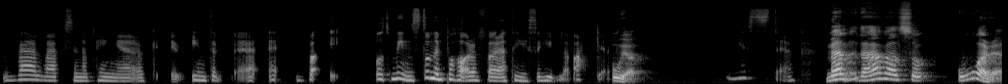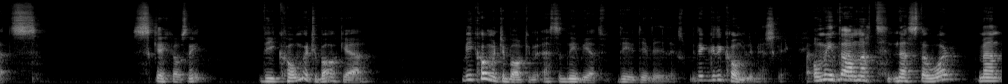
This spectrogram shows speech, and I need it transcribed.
väl värt sina pengar och inte, äh, äh, ba, åtminstone bara för att det är så himla vackert. Oh ja. Just det. Men det här var alltså årets skräckavsnitt. Vi kommer tillbaka. Vi kommer tillbaka, med, alltså ni vet, det är det vi liksom. Det, det kommer bli mer skräck. Om inte annat nästa år. Men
